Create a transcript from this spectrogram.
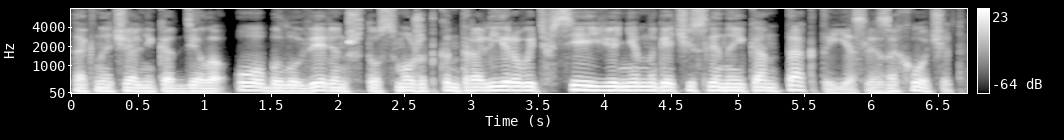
Так начальник отдела О был уверен, что сможет контролировать все ее немногочисленные контакты, если захочет.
